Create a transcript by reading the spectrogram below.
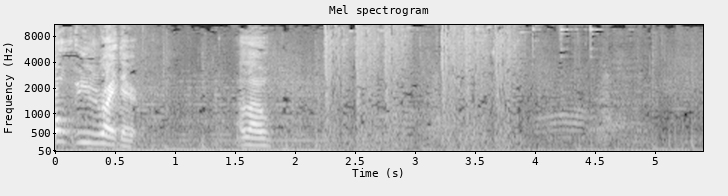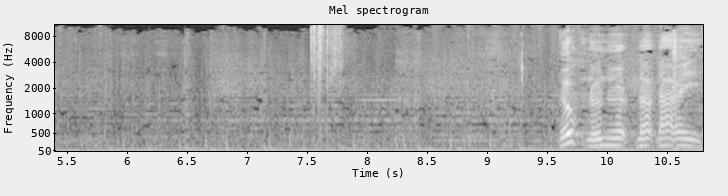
Oh, he's right there. Hello. Nope, no, no, not, not me.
